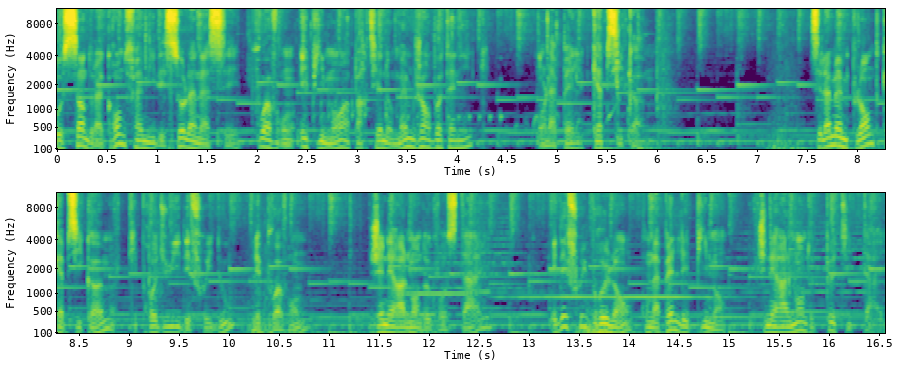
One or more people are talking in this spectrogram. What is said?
au sein de la grande famille des solanacées, poivrons et piments appartiennent au même genre botanique? On l'appelle capsicum. C'est la même plante, capsicum, qui produit des fruits doux, les poivrons, généralement de grosse taille, et des fruits brûlants qu'on appelle les piments, généralement de petite taille.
